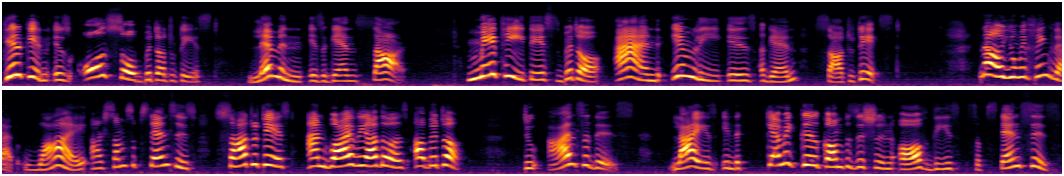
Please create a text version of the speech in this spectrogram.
Gherkin is also bitter to taste. Lemon is again sour. Methi tastes bitter and imli is again sour to taste. Now you may think that why are some substances sour to taste and why the others are bitter? To answer this lies in the chemical composition of these substances.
